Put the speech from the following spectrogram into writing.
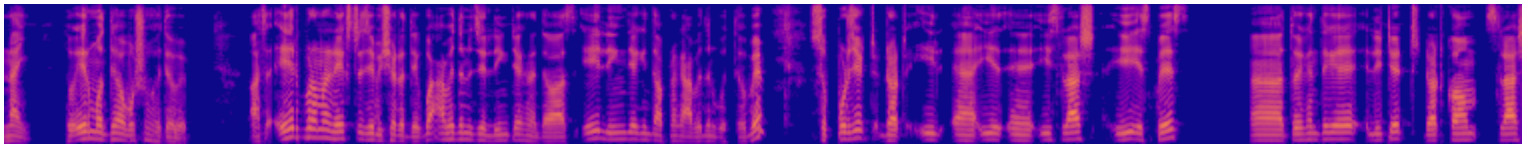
নাই। তো এর মধ্যে অবশ্য হতে হবে। আচ্ছা এরপর আমরা নেক্সট যে বিষয়টা দেখব, আবেদনের যে লিঙ্কটা এখানে দেওয়া আছে, এই লিঙ্ক দিয়ে কিন্তু আপনাকে আবেদন করতে হবে। So project dot E slash E space তো এখান থেকে লিটেড dot com slash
